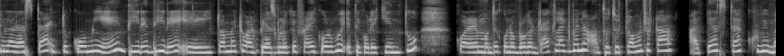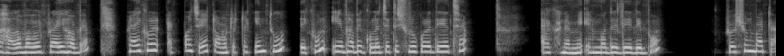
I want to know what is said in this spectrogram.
চুলা রাসটা একটু কমিয়ে ধীরে ধীরে এই টমেটো আর পেঁয়াজগুলোকে ফ্রাই করব। এতে করে কিন্তু কড়াইয়ের মধ্যে কোনো প্রকার ডাক লাগবে না, অথচ টমেটোটা আর পেঁয়াজটা খুবই ভালোভাবে ফ্রাই হবে। ফ্রাই করার এক পর্যায়ে টমেটোটা কিন্তু দেখুন এভাবে গলে যেতে শুরু করে দিয়েছে। এখন আমি এর মধ্যে দিয়ে দেব রসুন বাটা,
